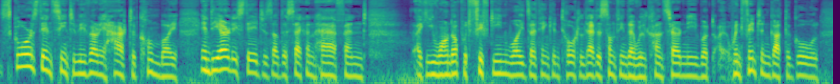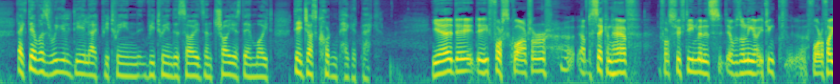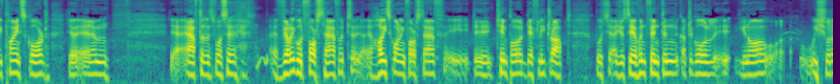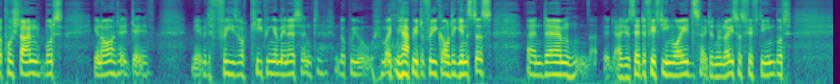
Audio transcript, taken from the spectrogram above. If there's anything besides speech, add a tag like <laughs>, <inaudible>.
Scores then seem to be very hard to come by in the early stages of the second half, and like he wound up with 15 wides, I think, in total. That is something that will concern me. But uh, when Fintan got the goal, like there was real daylight between between the sides, and try as they might, they just couldn't peg it back. Yeah, the the first quarter uh, of the second half, first 15 minutes, there was only I think four or five points scored. The, um, after it was a, a very good first half, a high scoring first half. The tempo definitely dropped. But as you say, when Fintan got the goal, you know, we should have pushed on. But, you know, maybe the frees were keeping him in it. And look, we might be happy with the free count against us. And um, as you said, the 15 wides, I didn't realise it was 15, but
